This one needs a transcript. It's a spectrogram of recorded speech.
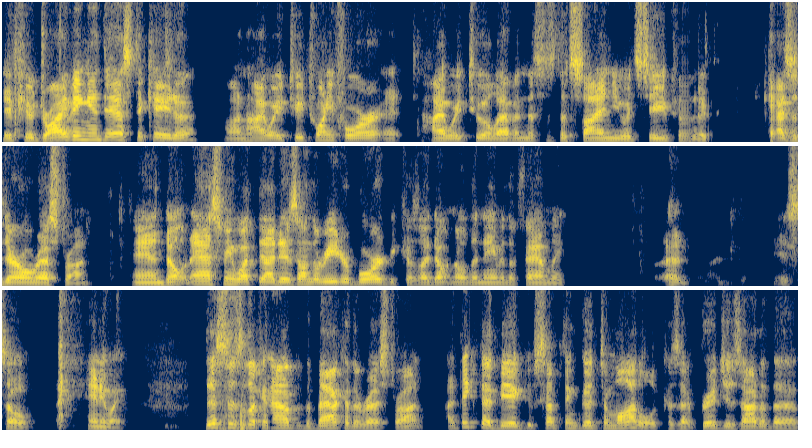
if you're driving into Estacada on Highway 224 at Highway 211, this is the sign you would see for the Cazadero restaurant. And don't ask me what that is on the reader board because I don't know the name of the family. Uh, so anyway, this is looking out of the back of the restaurant. I think that'd be a, something good to model because that bridge is out of the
